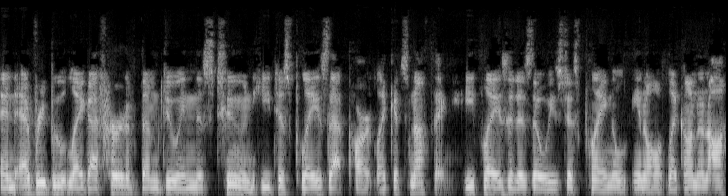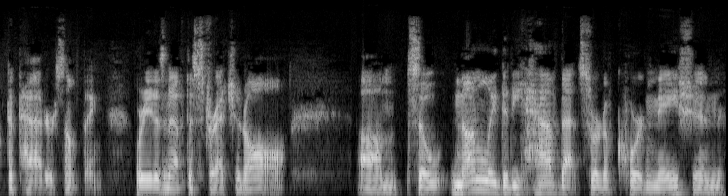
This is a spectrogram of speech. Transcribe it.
And every bootleg I've heard of them doing this tune, he just plays that part like it's nothing. He plays it as though he's just playing, you know, like on an octopad or something, where he doesn't have to stretch at all. Um, so not only did he have that sort of coordination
